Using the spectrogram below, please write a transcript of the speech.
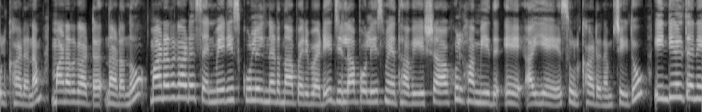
ഉദ്ഘാടനം മണർകാട്ട് നടന്നു. മണർകാട് സെന്റ് മേരി സ്കൂളിൽ നടന്ന പരിപാടി ജില്ലാ പോലീസ് മേധാവി Shahul Hameed A I A S ഉദ്ഘാടനം ചെയ്തു. ഇന്ത്യയിൽ തന്നെ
